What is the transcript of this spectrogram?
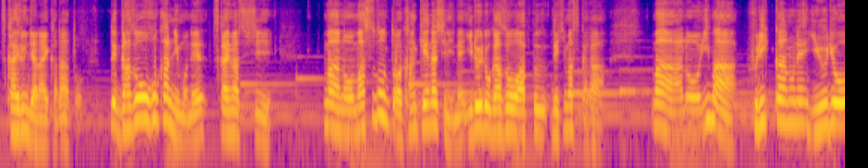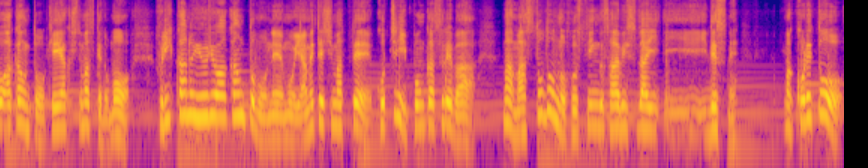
使えるんじゃないかなと。で画像保管にもね使えますしまああのマストドンとは関係なしにねいろいろ画像をアップできますからまああの今フリッカーのね有料アカウントを契約してますけどもフリッカーの有料アカウントもねもうやめてしまってこっちに一本化すればまあマストドンのホスティングサービス代ですね。まあこれと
